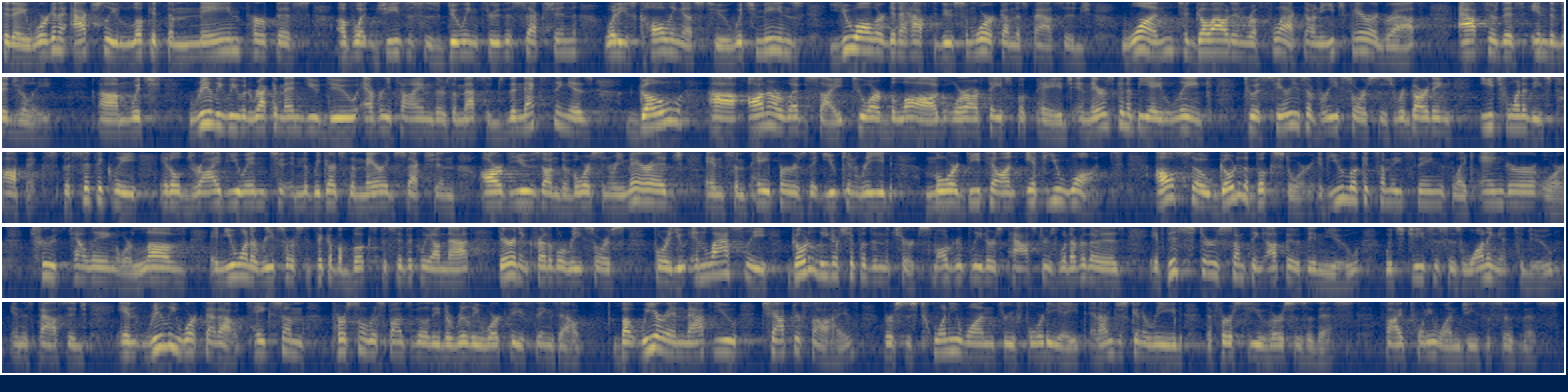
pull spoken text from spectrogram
today. We're going to actually look at the main purpose of what Jesus is doing through this section, what he's calling us to, which means you all are going to have to do some work on this passage. One, to go out and reflect on each paragraph after this individually, um, which really we would recommend you do every time there's a message. The next thing is go uh, on our website to our blog or our Facebook page, and there's going to be a link to a series of resources regarding each one of these topics. Specifically, it'll drive you into, in regards to the marriage section, our views on divorce and remarriage, and some papers that you can read more detail on if you want. Also, go to the bookstore. If you look at some of these things like anger or truth telling or love, and you want a resource to pick up a book specifically on that, they're an incredible resource for you. And lastly, go to leadership within the church, small group leaders, pastors, whatever that is. If this stirs something up within you, which Jesus is wanting it to do in this passage, and really work that out, take some personal responsibility to really work these things out. But we are in Matthew chapter 5, verses 21 through 48, and I'm just going to read the first few verses of this. 521, Jesus says this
